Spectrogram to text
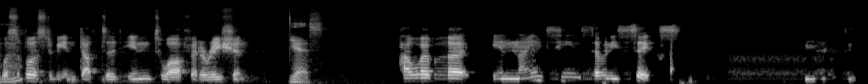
were Mhm. supposed to be inducted into our federation. Yes. However, in 1976, we managed to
